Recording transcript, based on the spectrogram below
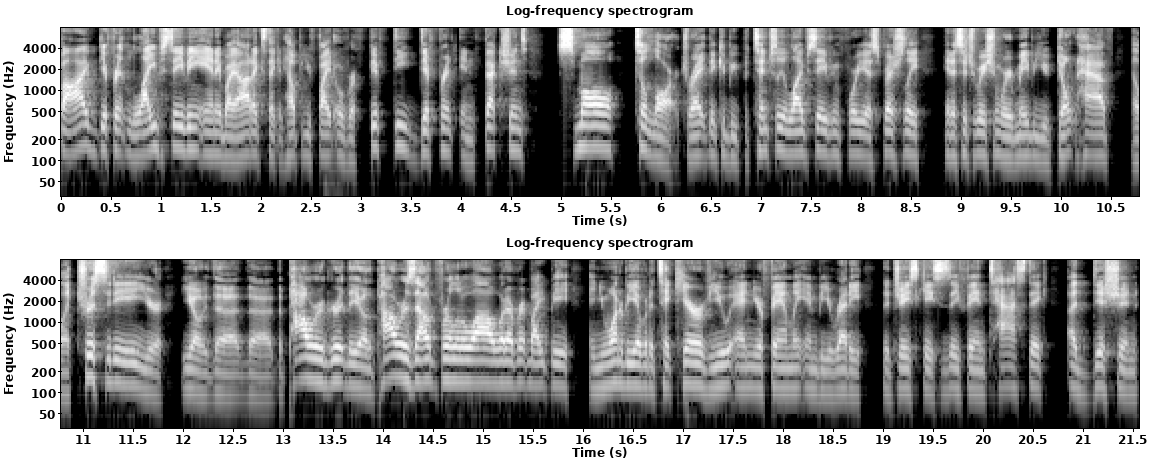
five different life saving antibiotics that can help you fight over 50 different infections small to large, right? They could be potentially life saving for you, especially in a situation where maybe you don't have electricity, you're, you know, the, the, the power grid, you know, the power is out for a little while, whatever it might be, and you want to be able to take care of you and your family and be ready. The Jase case is a fantastic addition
